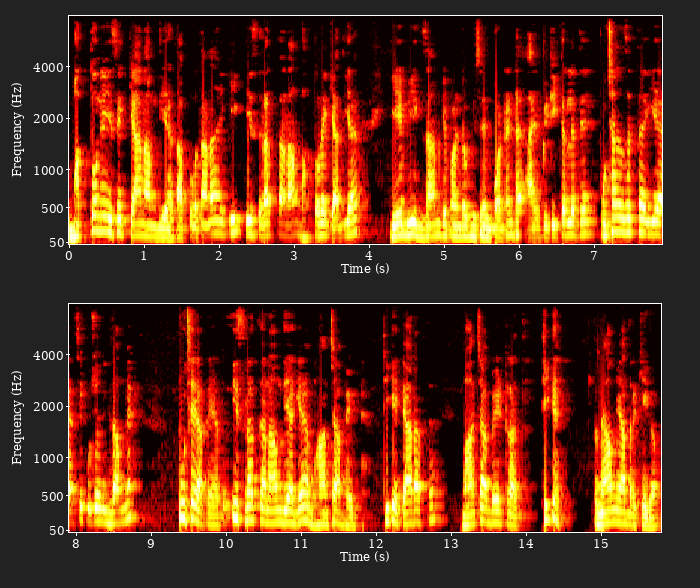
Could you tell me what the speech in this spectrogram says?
भक्तों ने इसे क्या नाम दिया है? तो आपको बताना है कि इस रथ का नाम भक्तों ने क्या दिया है? ये भी एग्ज़ाम के पॉइंट ऑफ़ व्यू से इंपॉर्टेंट है आईएमपीटी कर लेते हैं। पूछा जा सकता है, ये ऐसे क्वेश्चन एग्ज़ाम में पूछे जाते हैं। तो इस रथ का नाम दिया गया है भांचा भेंट, ठीक है? क्या रथ है? भांचा बेट रथ ठीक है? तो नाम याद रखिएगा।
